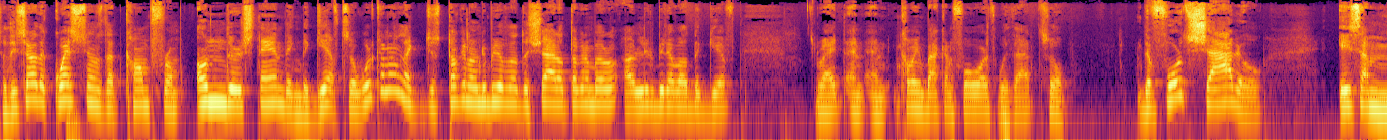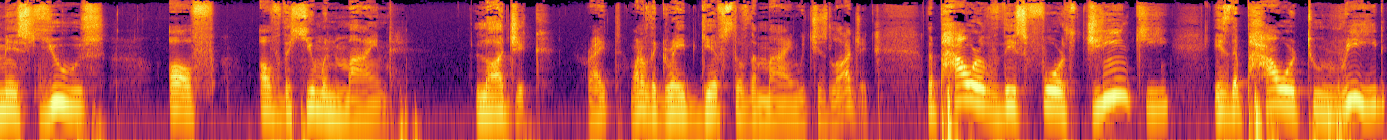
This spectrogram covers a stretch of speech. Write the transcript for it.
So these are the questions that come from understanding the gift. So we're kind of like just talking a little bit about the shadow, talking about a little bit about the gift right? And and coming back and forth with that. So the fourth shadow is a misuse of of the human mind. Logic, right? One of the great gifts of the mind, which is logic. The power of this fourth gene key is the power to read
